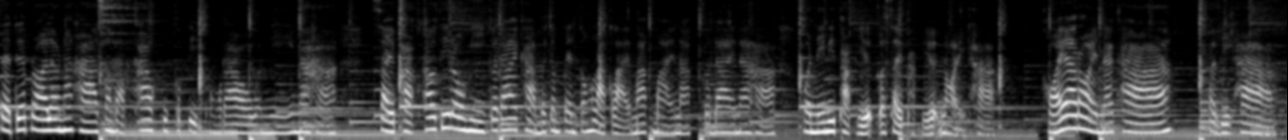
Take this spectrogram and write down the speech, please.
เสร็จเรียบร้อยแล้วนะคะสำหรับข้าวคลุกกะปิของเราวันนี้นะคะ ใส่ผักเท่าที่เรามีก็ได้ค่ะ ไม่จำเป็นต้องหลากหลายมากมายนักก็ได้นะคะ วันนี้มีผักเยอะก็ใส่ผักเยอะหน่อยค่ะ ขอให้อร่อยนะคะ สวัสดีค่ะ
